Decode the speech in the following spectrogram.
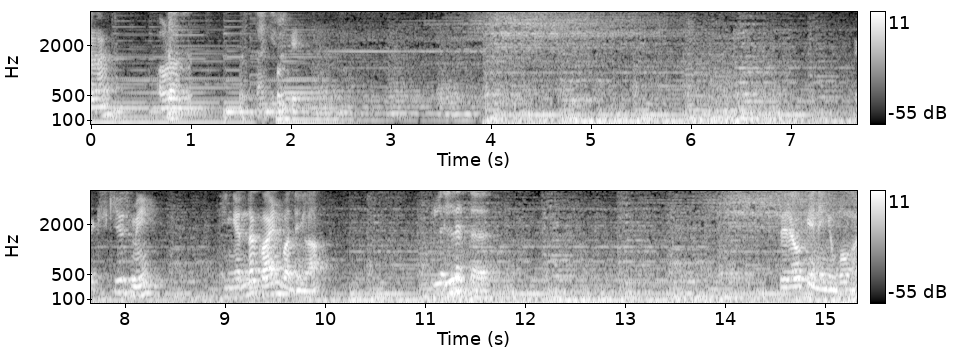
அவ்வளோதானே அவ்வளோதான் sir thank you okay excuse me இங்கே இருந்தால் காயின் பார்த்தீங்களா? இல்லை இல்லை சார் சரி ஓகே நீங்கள் போங்க.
